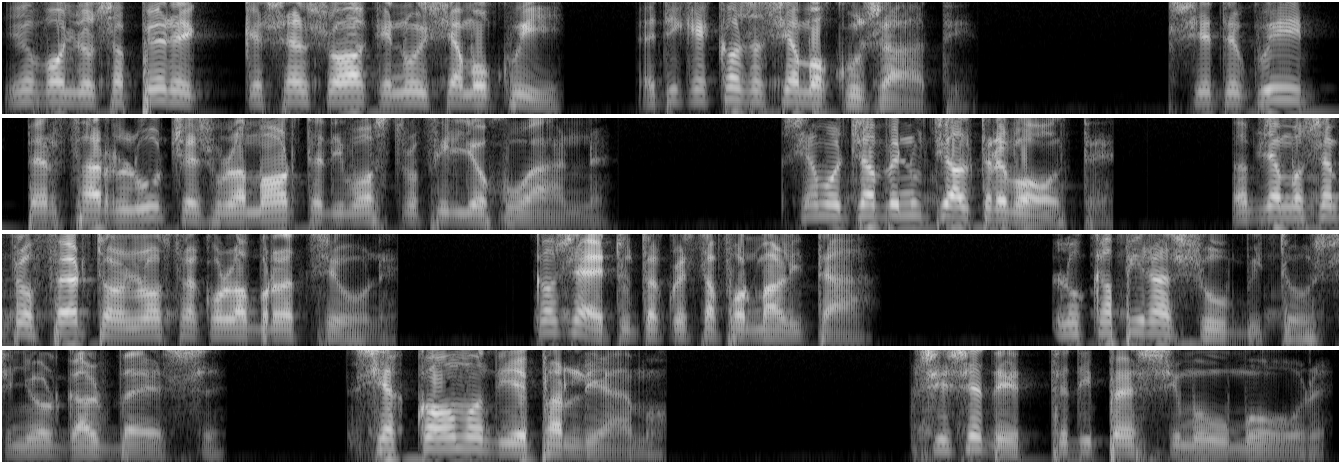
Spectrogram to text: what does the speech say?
Io voglio sapere che senso ha che noi siamo qui e di che cosa siamo accusati. Siete qui per far luce sulla morte di vostro figlio Juan. Siamo già venuti altre volte. Abbiamo sempre offerto la nostra collaborazione. Cos'è tutta questa formalità? Lo capirà subito, signor Galvez. Si accomodi e parliamo. Si sedette di pessimo umore.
